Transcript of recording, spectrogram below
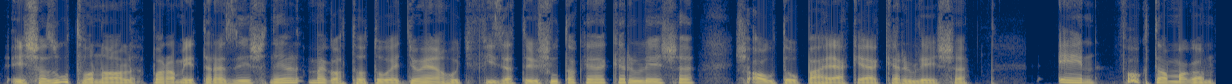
És az útvonal paraméterezésnél megadható egy olyan, hogy fizetős utak elkerülése és autópályák elkerülése. Én fogtam magam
